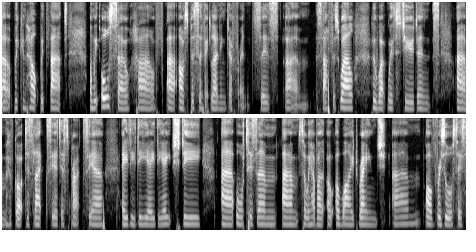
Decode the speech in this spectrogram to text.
uh, we can help with that. And we also have uh, our specific learning differences um, staff as well, who work with students um, who've got dyslexia, dyspraxia, ADD, ADHD, uh, autism. Um, so we have a, a, wide range um, of resources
